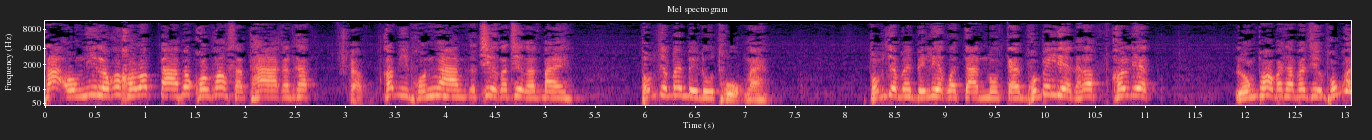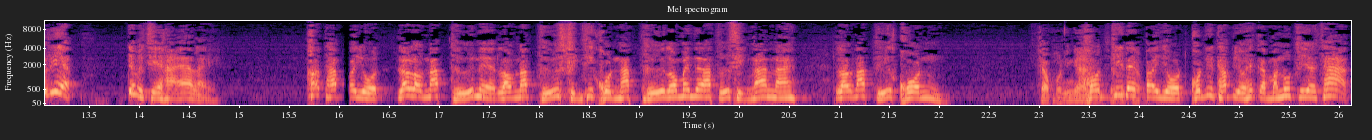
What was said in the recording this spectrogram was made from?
พระองค์นี้เราก็เคารพตามเพราะคนเขาศรัทธากันครับ ครับเขามีผลงานก็เชื่อก็เชื่อกันไป ผมจะไม่ไปดูถูกนะ ผมจะไม่ไปเรียกว่าจันทร์โมแกนผมไม่เรียกนะครับเขาเรียก หลวงพ่อพระธรรมชิวผมก็เรียกจะไปเสียหายอะไร เขาทำประโยชน์แล้วเรานับถือเนี่ย เรานับถือสิ่งที่คนนับถือ เราไม่ได้นับถือสิ่งนั้นนะ เรานับถือคนจากผลงานคนที่ได้ประโยชน์คนที่ทำประโยชน์ให้กับมนุษยชาติ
